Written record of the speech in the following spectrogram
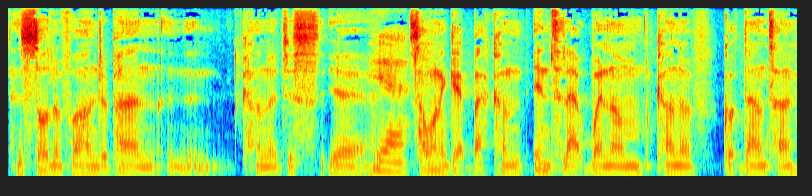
and sold them for hundred pound, and then kind of just yeah. Yeah. So I want to get back on into that when I'm kind of got downtime.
